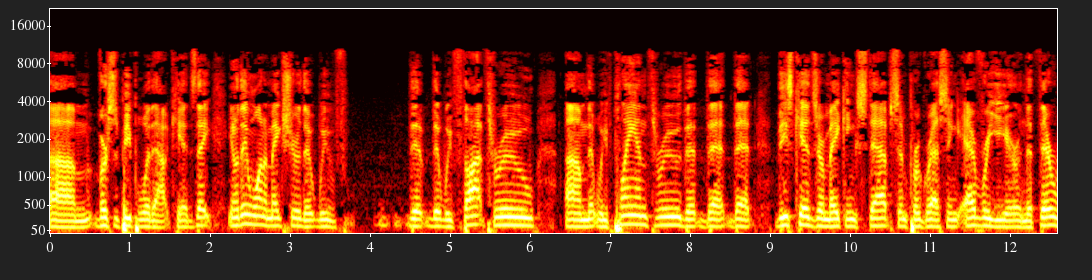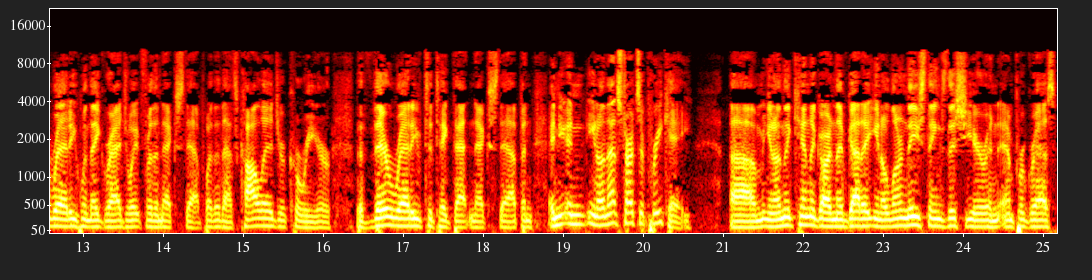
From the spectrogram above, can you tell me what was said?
um, versus people without kids, they you know they want to make sure that we've that, that we've thought through um, that we've planned through that that that these kids are making steps and progressing every year, and that they're ready when they graduate for the next step, whether that's college or career, that they're ready to take that next step, and and you, and you know and that starts at pre-K. Um, you know, in the kindergarten, they've got to, you know, learn these things this year and, and progress.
